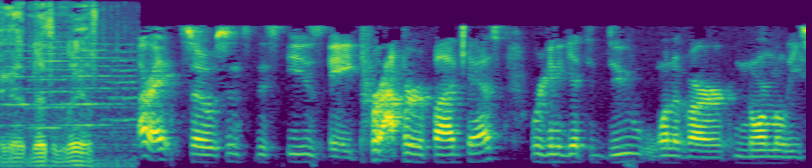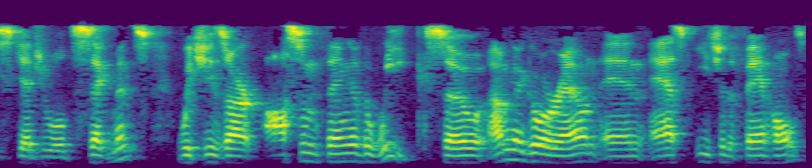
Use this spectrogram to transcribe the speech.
I got nothing left. All right, so since this is a proper podcast, we're going to get to do one of our normally scheduled segments, which is our awesome thing of the week. So I'm going to go around and ask each of the fan holes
